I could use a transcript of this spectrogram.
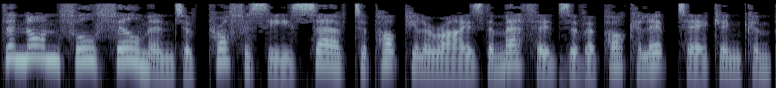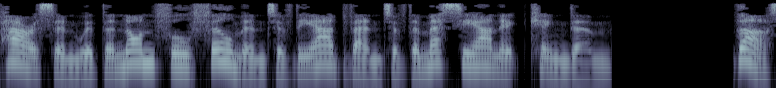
The non-fulfillment of prophecies served to popularize the methods of apocalyptic in comparison with the non-fulfillment of the advent of the Messianic kingdom. Thus,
